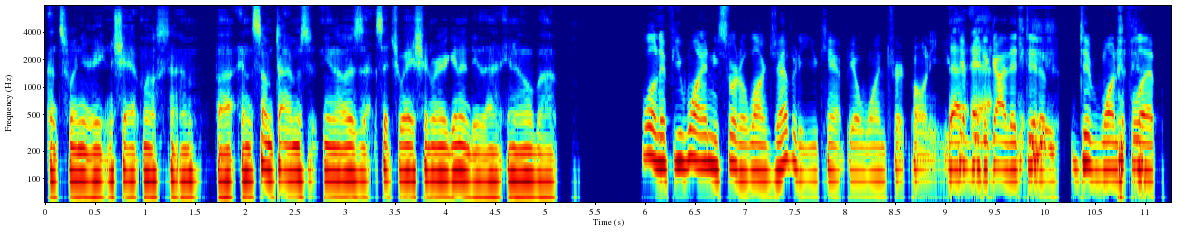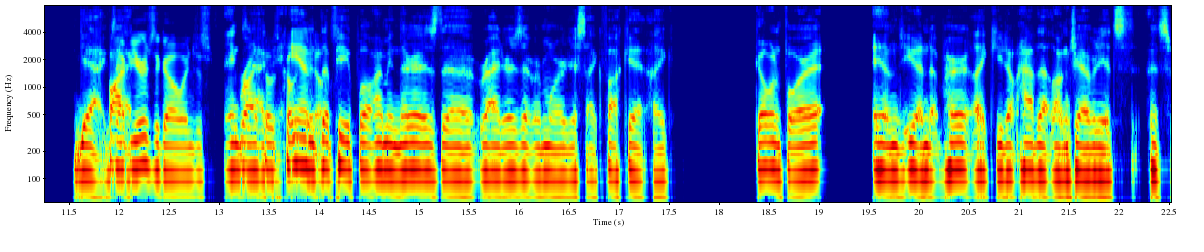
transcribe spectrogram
that's when you're eating shit most of the time. But and sometimes you know there's that situation where you're gonna do that, you know. But Well, and if you want any sort of longevity, you can't be a one trick pony. You That- can't be yeah. the guy that did a did one flip yeah, exactly. five years ago and just ride those Exactly. And the people, I mean, there is the riders that were more just like, fuck it, like going for it. And you end up hurt. Like you don't have that longevity. It's, it's,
